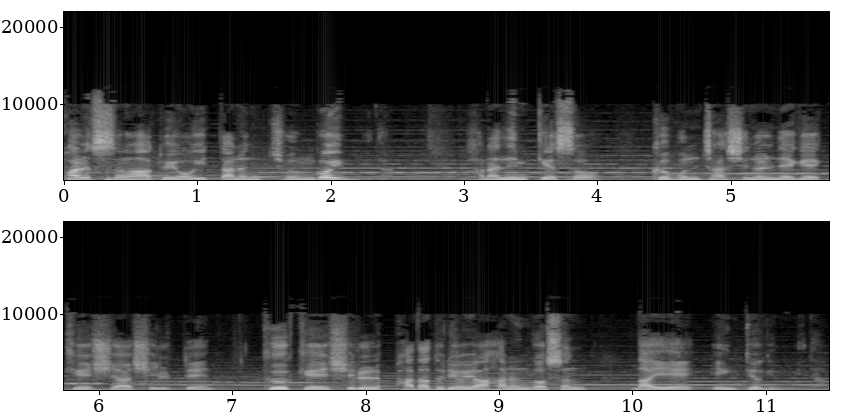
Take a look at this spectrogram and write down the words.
활성화되어 있다는 증거입니다. 하나님께서 그분 자신을 내게 계시하실 때 그 계시를 받아들여야 하는 것은 나의 인격입니다.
